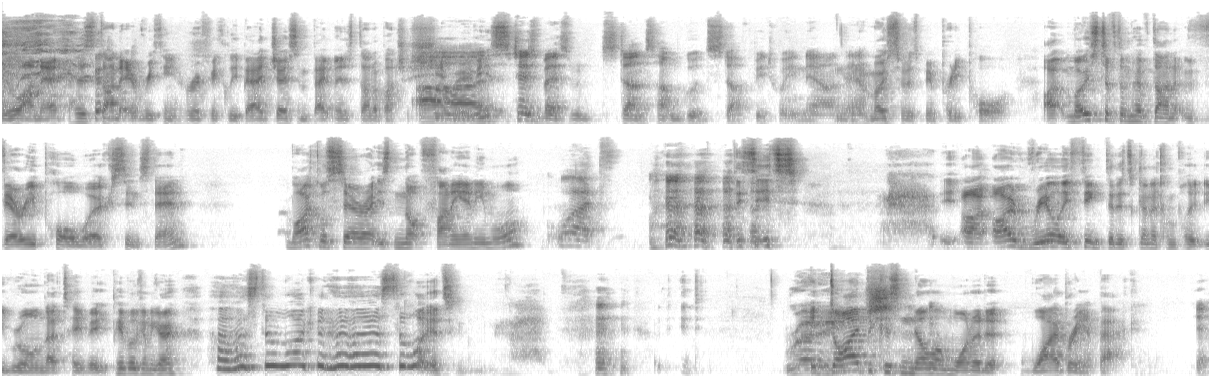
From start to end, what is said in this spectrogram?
Will Arnett has done everything horrifically bad. Jason Bateman has done a bunch of shit Uh, movies. Jason Bateman's done some good stuff between now and Yeah, then. most of it's been pretty poor. Uh, most of them have done very poor work since then. Michael Cera is not funny anymore. What? It's, it's I, I really think that it's going to completely ruin that TV. People are going to go, oh, I still like it, oh, I still like it. It's, it died because no one wanted it. Why bring it back? Yeah,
